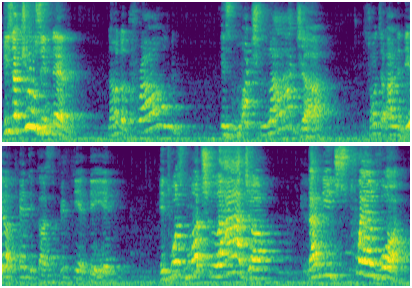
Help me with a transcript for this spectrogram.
He's accusing them. Now, the crowd is much larger. It's not on the day of Pentecost, the 50th day. It was much larger that needs 12 what?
